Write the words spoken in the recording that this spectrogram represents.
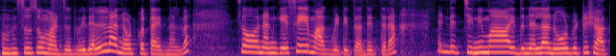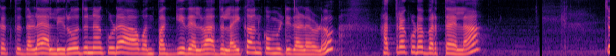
ಸುಸು ಮಾಡಿಸೋದು, ಇದೆಲ್ಲ ನೋಡ್ಕೊತಾ ಇದ್ನಲ್ವ. ಸೊ, ನನಗೆ ಸೇಮ್ ಆಗಿಬಿಟ್ಟಿತ್ತು ಅದೇ ಥರ. ಆ್ಯಂಡ್ ಸಿನಿಮಾ ಇದನ್ನೆಲ್ಲ ನೋಡಿಬಿಟ್ಟು ಶಾಕ್ ಆಗ್ತಿದ್ದಾಳೆ. ಅಲ್ಲಿರೋದನ್ನ ಕೂಡ ಒಂದು ಪಗ್ಗಿದೆ ಅಲ್ವಾ? ಅದು ಲೈಕ್ ಅನ್ಕೊಂಬಿಟ್ಟಿದ್ದಾಳೆ ಅವಳು. ಹತ್ತಿರ ಕೂಡ ಬರ್ತಾ ಇಲ್ಲ. ಸೊ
